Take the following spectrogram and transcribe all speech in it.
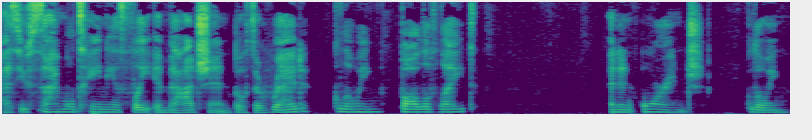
as you simultaneously imagine both a red glowing ball of light and an orange glowing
